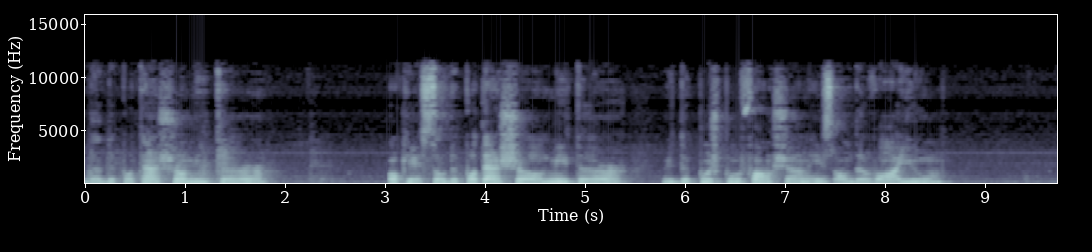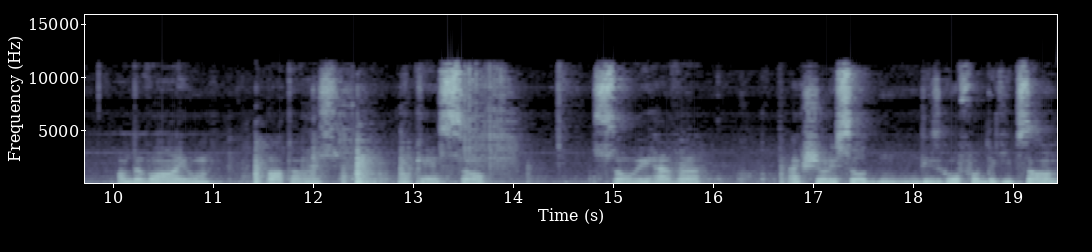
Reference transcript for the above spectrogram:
that the potential meter. Okay, so the potential meter with the push-pull function is on the volume. On the volume buttons. Okay, so so we have a actually so these go for the Gibson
